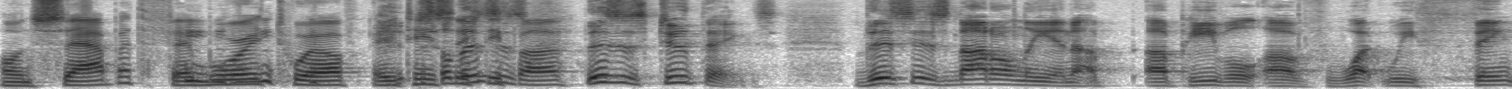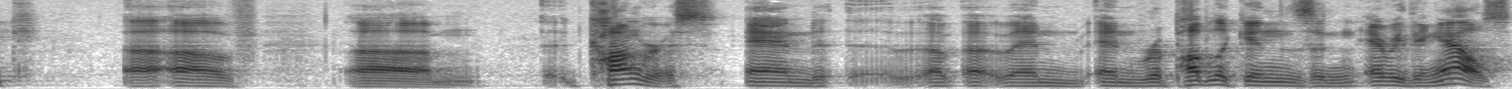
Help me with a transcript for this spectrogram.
on Sabbath, February 12, So this is, 1865. this is two things. This is not only an up, upheaval of what we think uh, of um, Congress and, uh, uh, and, and Republicans and everything else,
